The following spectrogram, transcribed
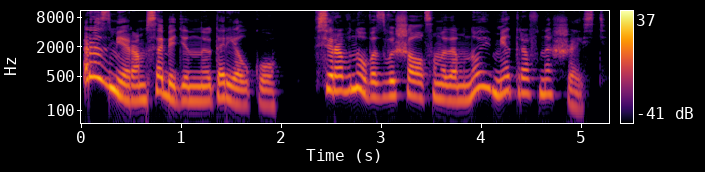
размером с обеденную тарелку, все равно возвышался надо мной метров на шесть.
